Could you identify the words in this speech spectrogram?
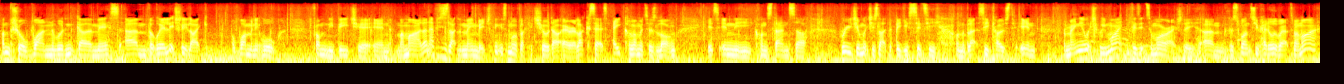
I'm sure one wouldn't go amiss. Um, but we're literally like a one minute walk from the beach here in Mamaia. I don't know if this is like the main beach. I think it's more of like a chilled out area. Like I said, it's eight kilometers long. It's in the Constanta region, which is like the biggest city on the Black Sea coast in Romania, which we might visit tomorrow actually, um, because once you head all the way up to Mamaia,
